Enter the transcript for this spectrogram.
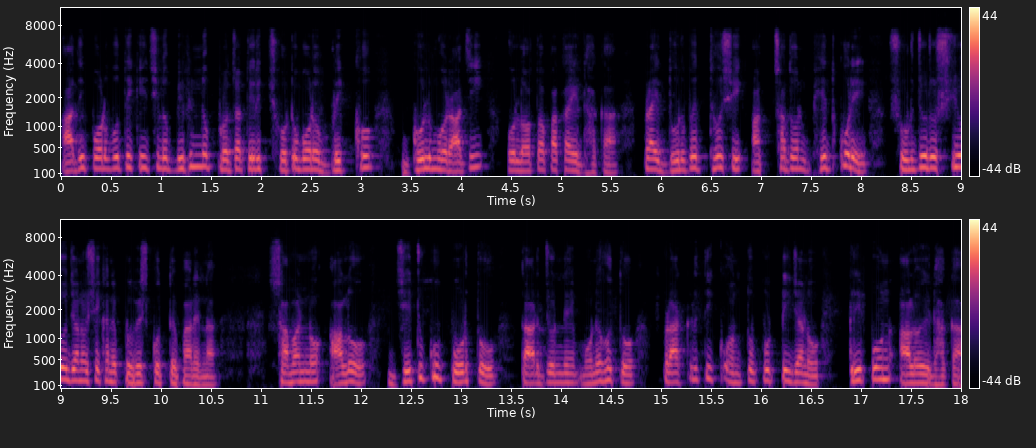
আদি পর্ব থেকেই ছিল বিভিন্ন প্রজাতির ছোট বড় বৃক্ষ, গুল্মরাজি ও লতাপাতায় ঢাকা। প্রায় দুর্ভেদ্য সেই আচ্ছাদন ভেদ করে সূর্যরশ্মিও যেন সেখানে প্রবেশ করতে পারে না। সামান্য আলো যেটুকু পড়তো, তার জন্যে মনে হতো প্রাকৃতিক অন্তপুরটি যেন কৃপণ আলোয় ঢাকা।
